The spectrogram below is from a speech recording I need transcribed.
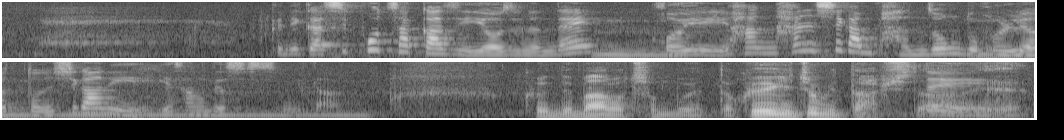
그러니까 10호차까지 이어지는데 음. 거의 한 1시간 반 정도 걸렸던 음. 시간이 예상됐었습니다. 그런데 15,000보였다. 그 얘기는 좀 이따 합시다. 네. 예.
